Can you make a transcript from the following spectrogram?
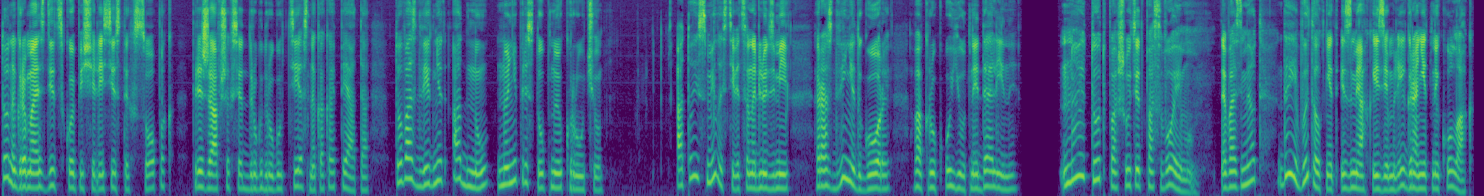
То нагромоздит скопище лесистых сопок, прижавшихся друг к другу тесно, как опята, то воздвигнет одну, но неприступную кручу. А то и смилостивится над людьми, раздвинет горы вокруг уютной долины. Но и тут пошутит по-своему — возьмет, да и вытолкнет из мягкой земли гранитный кулак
